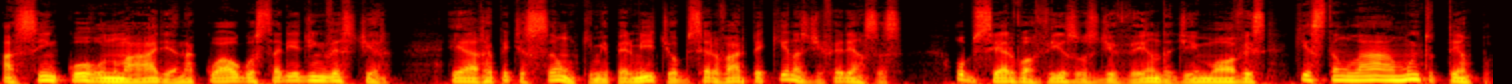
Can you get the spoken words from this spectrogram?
Assim corro numa área na qual gostaria de investir. É a repetição que me permite observar pequenas diferenças. Observo avisos de venda de imóveis que estão lá há muito tempo.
